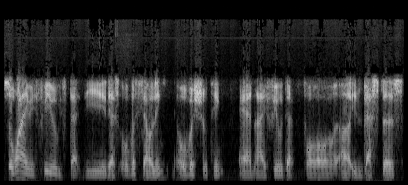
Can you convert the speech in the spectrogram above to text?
So what I feel is that the there's overselling, overshooting, and I feel that for uh, investors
